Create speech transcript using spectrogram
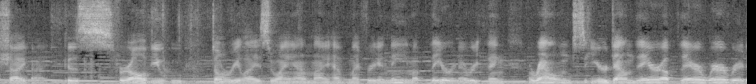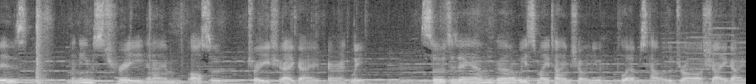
Shy Guy. Because for all of you who don't realize who I am, I have my friggin' name up there and everything. Around here, down there, up there, wherever it is. My name's Trey, and I am also Trey Shy Guy, apparently. So today I'm gonna waste my time showing you plebs how to draw Shy Guy.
